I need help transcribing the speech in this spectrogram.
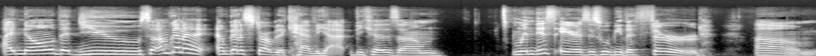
I know that you so I'm gonna I'm gonna start with a caveat because um when this airs, this will be the third um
